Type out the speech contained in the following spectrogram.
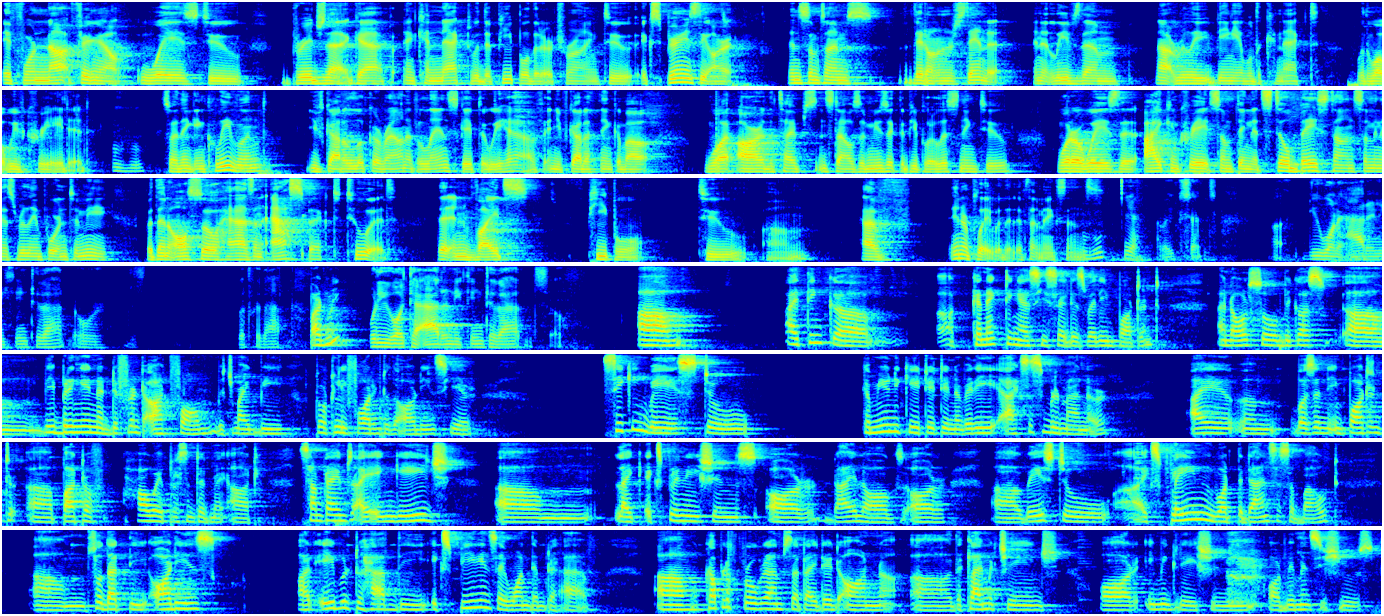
if we're not figuring out ways to bridge that gap and connect with the people that are trying to experience the art, then sometimes they don't understand it, and it leaves them not really being able to connect with what we've created. Mm-hmm. So I think in Cleveland, you've got to look around at the landscape that we have, and you've got to think about what are the types and styles of music that people are listening to. What are ways that I can create something that's still based on something that's really important to me, but then also has an aspect to it that invites people to um, have interplay with it, if that makes sense. yeah that makes sense uh, do you want to add anything to that or just good for that Pardon me? would you like to add anything to that so Um, I think uh, uh, connecting, as he said, is very important. And also because um, we bring in a different art form, which might be totally foreign to the audience here, seeking ways to communicate it in a very accessible manner, I um, was an important uh, part of how I presented my art. Sometimes I engage um, like explanations or dialogues or uh, ways to uh, explain what the dance is about um, so that the audience are able to have the experience I want them to have. A couple of programs that I did on uh, the climate change or immigration or women's issues.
